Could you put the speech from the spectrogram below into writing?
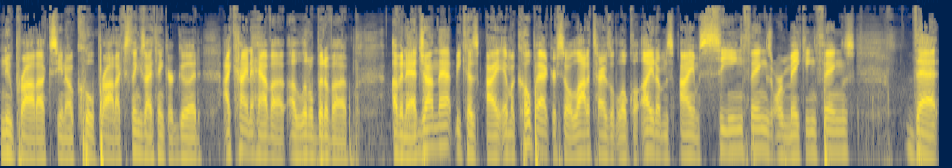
new products, you know, cool products, things I think are good. I kind of have a, a little bit of a of an edge on that because I am a co-packer. So a lot of times with local items, I am seeing things or making things that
